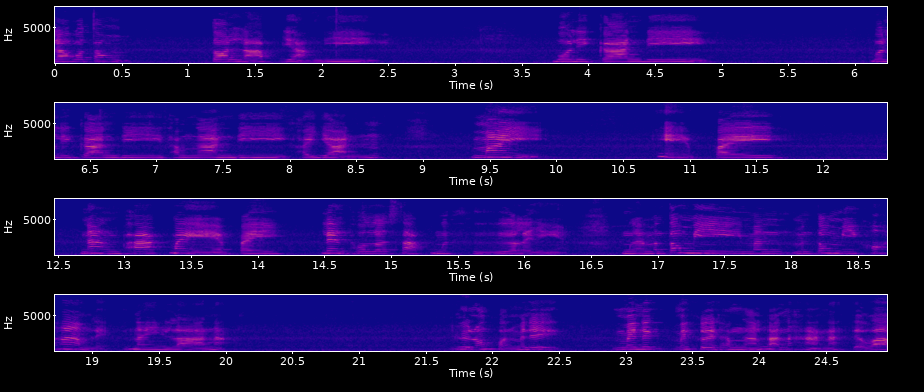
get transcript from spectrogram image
เราก็ต้องต้อนรับอย่างดี บริการดี บริการดีทำงานดีขยัน ไม่แอบไปนั่งพักไม่แอบไปเล่นโทรศัพท์มือถืออะไรอย่างเงี้ย เหมือนมันต้องมีมันมันต้องมีข้อห้ามแหละในร้านอะคือน้องขวัญไม่ได้ ไม่ได้ไม่เคยทำงานร้านอาหารนะแต่ว่า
